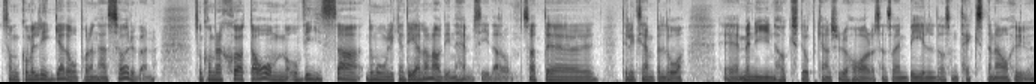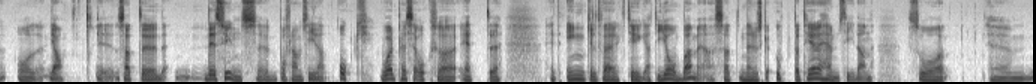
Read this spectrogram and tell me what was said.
som kommer ligga då på den här servern. Som kommer att sköta om och visa de olika delarna av din hemsida. Då. Så att eh, till exempel då eh, menyn högst upp kanske du har och sen så en bild och sen texterna och hur, och ja, så att det syns på framsidan. Och Wordpress är också ett, ett enkelt verktyg att jobba med, så att när du ska uppdatera hemsidan så ehm,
